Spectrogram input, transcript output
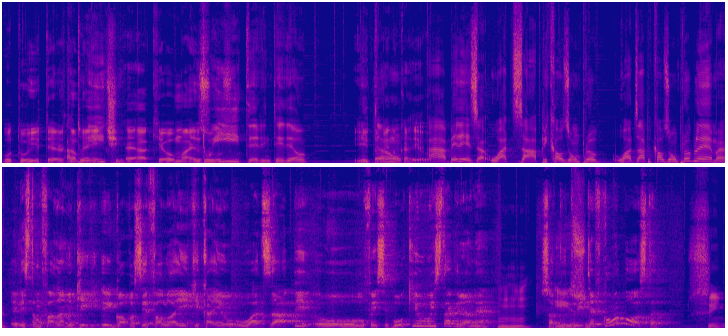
O Twitter A também Twitch. é a que eu mais uso. Twitter, entendeu? E então, também não caiu. Ah, beleza. O WhatsApp causou um, pro... o WhatsApp causou um problema. Eles estão falando que, igual você falou aí, que caiu o WhatsApp, o Facebook e o Instagram, né? Uhum. Só que Isso. o Twitter ficou uma bosta. Sim.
